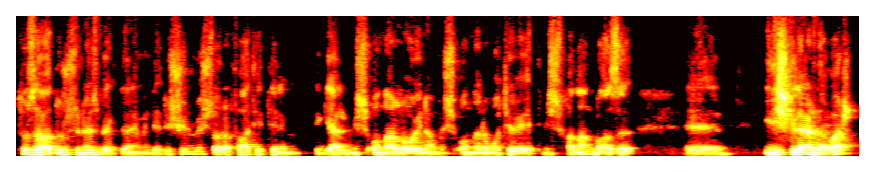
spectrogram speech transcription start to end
tuzağa Dursun Özbek döneminde düşülmüş. Sonra Fatih Terim gelmiş. Onlarla oynamış. Onları motive etmiş falan. Bazı e, ilişkiler de var.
